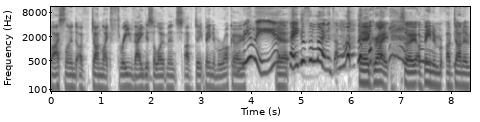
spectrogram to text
Iceland. I've done like three Vegas elopements. I've de- been to Morocco. Really? Yeah. Vegas elopements. I love Yeah, great. So I've been in, I've done a,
